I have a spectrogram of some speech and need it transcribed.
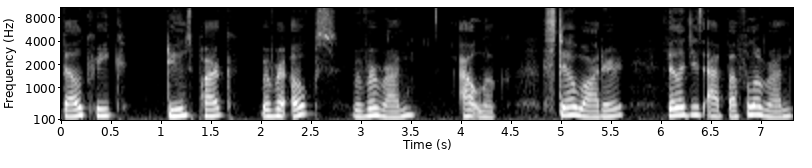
Bell Creek, Dunes Park, River Oaks, River Run, Outlook, Stillwater, villages at Buffalo Run,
